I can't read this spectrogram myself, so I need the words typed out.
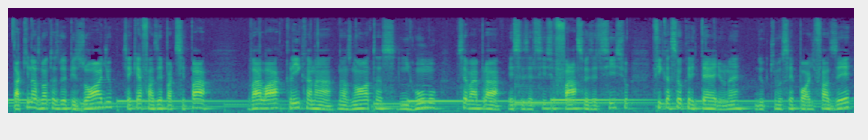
está aqui nas notas do episódio. Você quer fazer participar? Vai lá, clica na, nas notas, em rumo, você vai para esse exercício, faça o exercício fica a seu critério né, do que você pode fazer.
